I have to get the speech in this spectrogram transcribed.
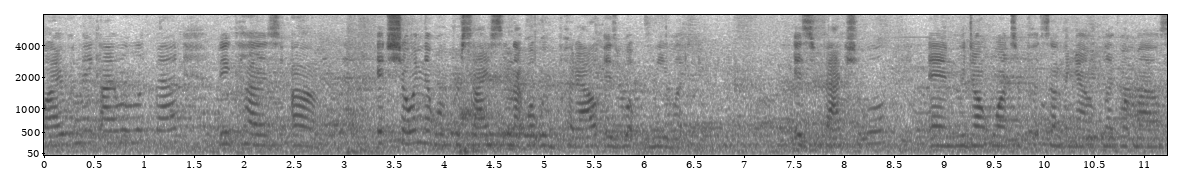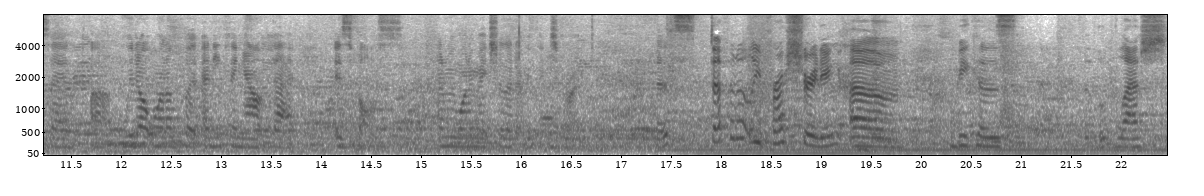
why we would make Iowa look bad because um, it's showing that we're precise and that what we put out is what we like, is factual, and we don't want to put something out like what Miles said. Uh, we don't want to put anything out that is false, and we want to make sure that everything's correct. It's definitely frustrating um, because last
